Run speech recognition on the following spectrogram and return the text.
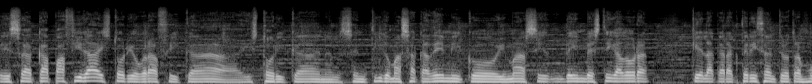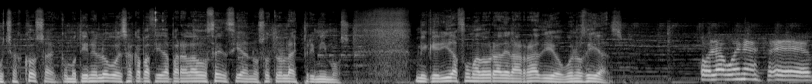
esa capacidad historiográfica, histórica, en el sentido más académico y más de investigadora que la caracteriza entre otras muchas cosas. Como tiene luego esa capacidad para la docencia, nosotros la exprimimos. Mi querida fumadora de la radio, buenos días. Hola, buenas. Eh,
